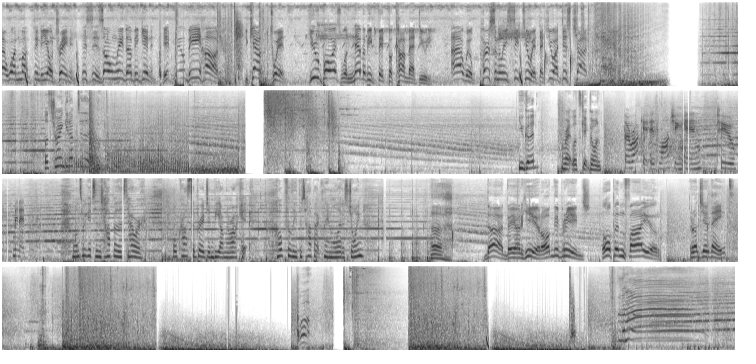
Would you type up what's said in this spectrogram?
now one month into your training. This is only the beginning. It will be hard. Bukowski twins, you boys will never be fit for combat duty. I will personally see to it that you are discharged. Let's try and get up to the. You good? All right, let's get going. The rocket is launching in two minutes. Once we get to the top of this tower, we'll cross the bridge and be on the rocket. Hopefully, the Toppat clan will let us join. Ah, Dad, they are here on the bridge. Open fire. Roger that. What?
